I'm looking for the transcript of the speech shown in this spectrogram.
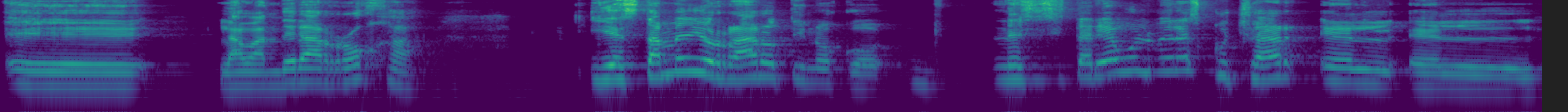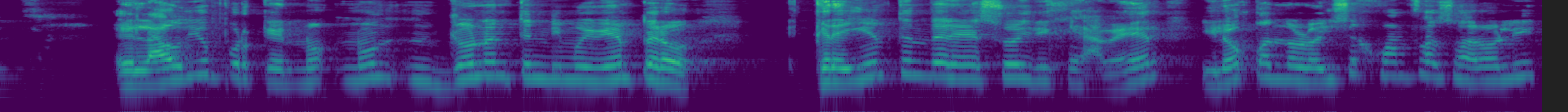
eh, la bandera roja. Y está medio raro, Tinoco. Necesitaría volver a escuchar el, el, el audio porque no, no, yo no entendí muy bien, pero creí entender eso y dije, a ver, y luego cuando lo dice Juan Fasaroli,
